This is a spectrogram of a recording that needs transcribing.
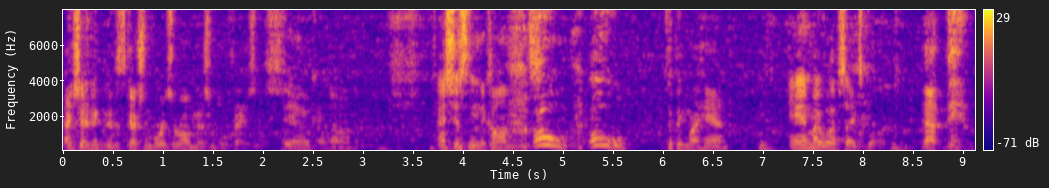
Actually, I think the discussion boards are all miserable faces. Yeah, okay. Um, That's just in the comments. oh, oh, tipping my hand. And my website's blocked. Uh, damn.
